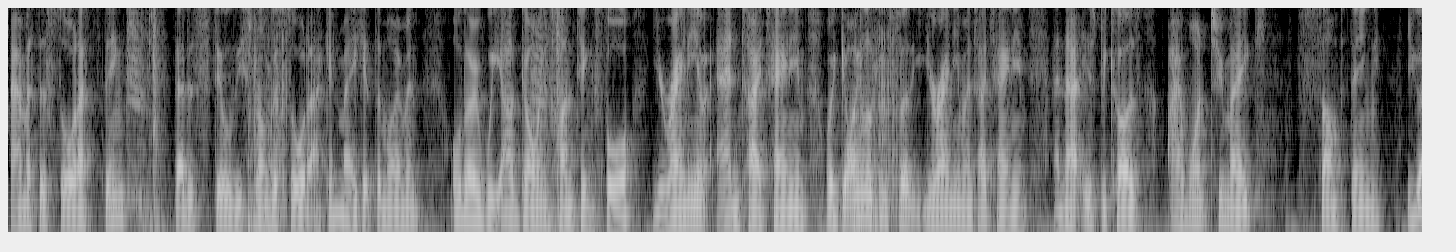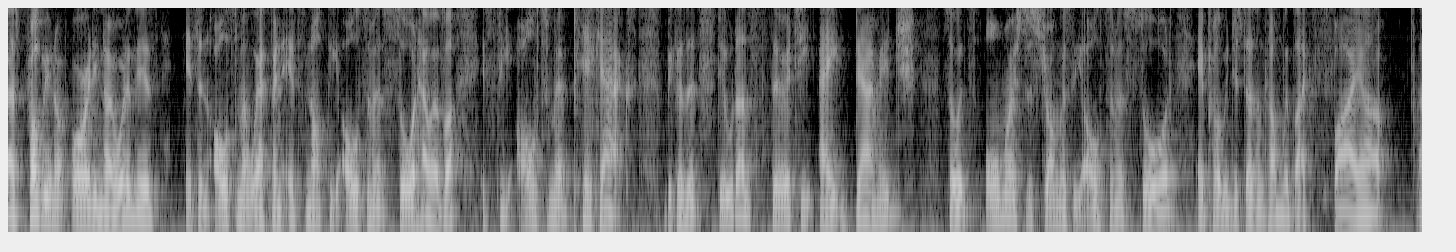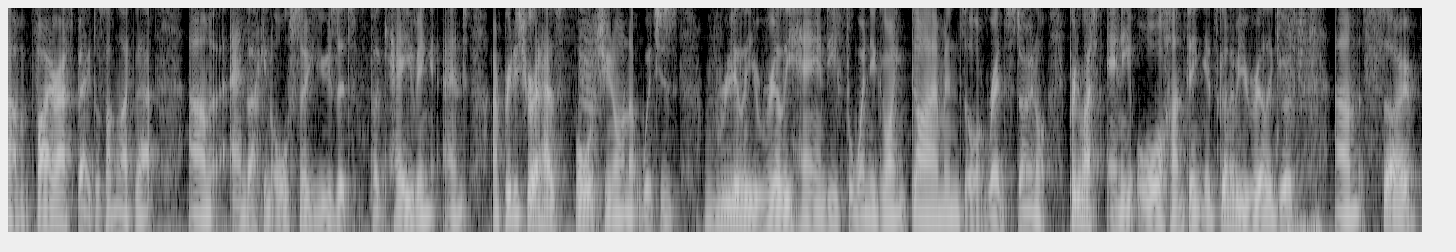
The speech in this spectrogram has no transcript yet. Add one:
Amethyst sword, I think that is still the strongest sword I can make at the moment. Although we are going hunting for uranium and titanium. We're going looking for uranium and titanium. And that is because I want to make something. You guys probably already know what it is. It's an ultimate weapon. It's not the ultimate sword, however. It's the ultimate pickaxe because it still does 38 damage. So it's almost as strong as the ultimate sword. It probably just doesn't come with like fire um, fire aspect or something like that. Um, and I can also use it for caving, and I'm pretty sure it has fortune on it, which is really, really handy for when you're going diamonds or redstone or pretty much any ore hunting. It's going to be really good. Um, so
